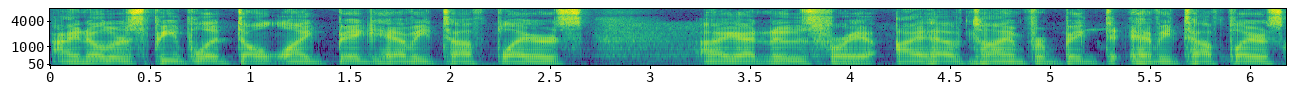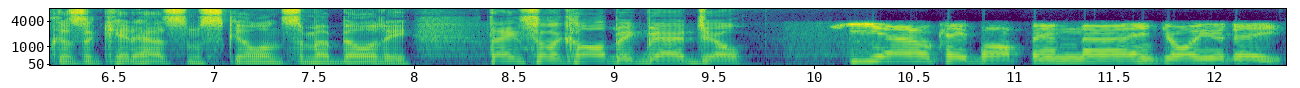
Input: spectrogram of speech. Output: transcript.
I know there's people that don't like big, heavy, tough players. I got news for you. I have time for big, heavy, tough players because the kid has some skill and some ability. Thanks for the call, Big Bad Joe. Yeah, okay, Bob, and uh, enjoy your day.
